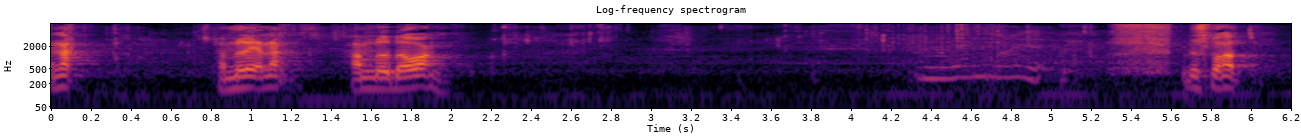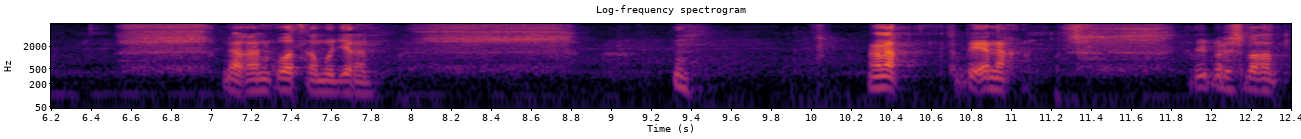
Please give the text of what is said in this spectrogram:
Enak. Sambal enak sambal bawang gak? Pedes banget. Nggak akan kuat kamu jangan. Hmm. Enak, tapi enak. Tapi pedes banget.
